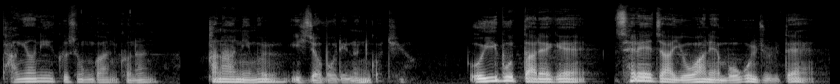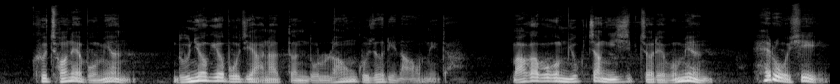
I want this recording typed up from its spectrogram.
당연히 그 순간 그는 하나님을 잊어버리는 거지요. 의부 딸에게 세례자 요한의 목을 줄 때 그 전에 보면 눈여겨보지 않았던 놀라운 구절이 나옵니다. 마가복음 6장 20절에 보면 헤롯이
